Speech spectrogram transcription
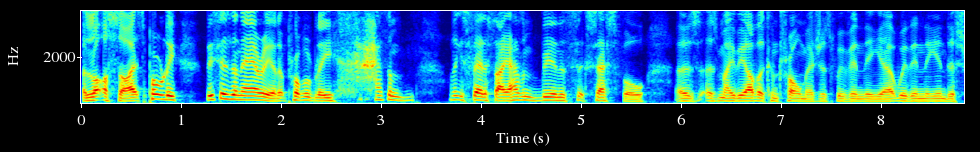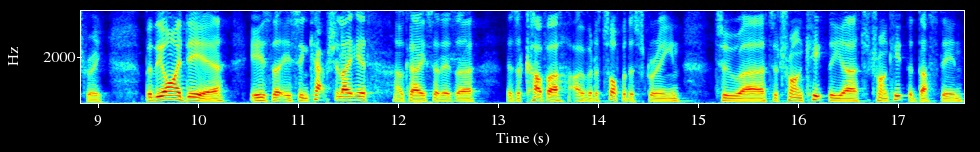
a lot of sites probably this is an area that probably hasn't I think it's fair to say hasn't been as successful as, as maybe other control measures within the uh, within the industry. But the idea is that it's encapsulated. Okay, so there's a there's a cover over the top of the screen to uh, to try and keep the uh, to try and keep the dust in,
